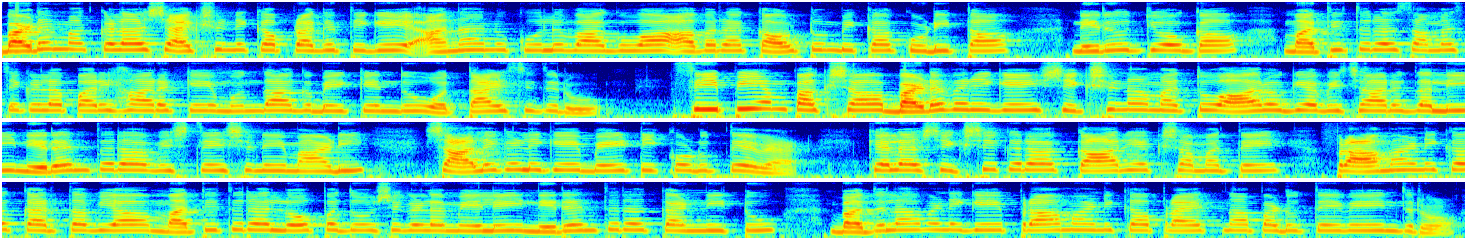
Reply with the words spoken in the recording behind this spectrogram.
ಬಡ ಮಕ್ಕಳ ಶೈಕ್ಷಣಿಕ ಪ್ರಗತಿಗೆ ಅನಾನುಕೂಲವಾಗುವ ಅವರ ಕೌಟುಂಬಿಕ ಕುಡಿತ, ನಿರುದ್ಯೋಗ, ಮತ್ತಿತರ ಸಮಸ್ಯೆಗಳ ಪರಿಹಾರಕ್ಕೆ ಮುಂದಾಗಬೇಕೆಂದು ಒತ್ತಾಯಿಸಿದರು. ಸಿಪಿಎಂ ಪಕ್ಷ ಬಡವರಿಗೆ ಶಿಕ್ಷಣ ಮತ್ತು ಆರೋಗ್ಯ ವಿಚಾರದಲ್ಲಿ ನಿರಂತರ ವಿಶ್ಲೇಷಣೆ ಮಾಡಿ ಶಾಲೆಗಳಿಗೆ ಭೇಟಿ ಕೊಡುತ್ತೇವೆ. ಕೆಲ ಶಿಕ್ಷಕರ ಕಾರ್ಯಕ್ಷಮತೆ, ಪ್ರಾಮಾಣಿಕ ಕರ್ತವ್ಯ, ಮತ್ತಿತರ ಲೋಪದೋಷಗಳ ಮೇಲೆ ನಿರಂತರ ಕಣ್ಣಿಟ್ಟು ಬದಲಾವಣೆಗೆ ಪ್ರಾಮಾಣಿಕ ಪ್ರಯತ್ನ ಪಡುತ್ತೇವೆ ಎಂದರು.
